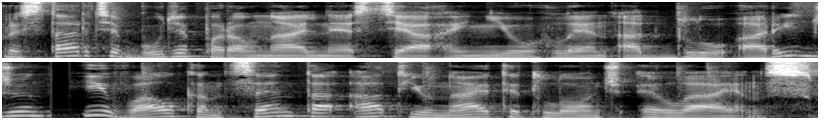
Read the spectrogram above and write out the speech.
пры старце будзе параўнальная з цягай Ньюглен ад Blue Origin і вал канцэнта ад United Launch Alliance.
